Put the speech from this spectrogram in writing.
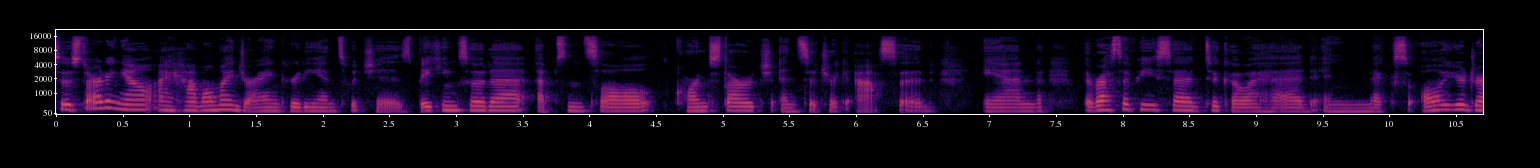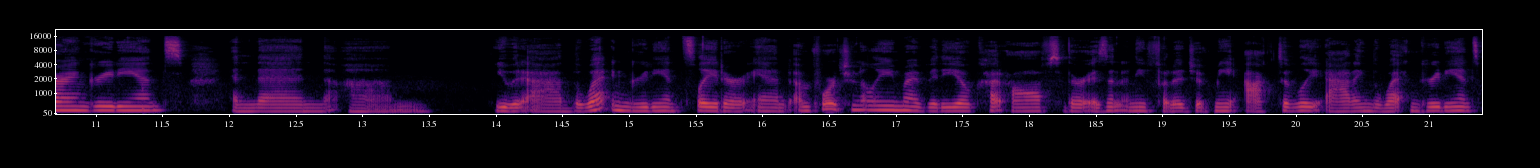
So starting out, I have all my dry ingredients, which is baking soda, Epsom salt, cornstarch, and citric acid. And the recipe said to go ahead and mix all your dry ingredients and then um, you would add the wet ingredients later. And unfortunately, my video cut off, so there isn't any footage of me actively adding the wet ingredients.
